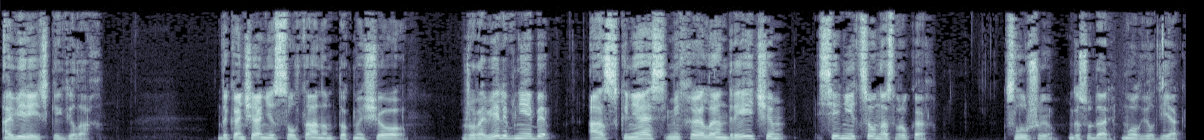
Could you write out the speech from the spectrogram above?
о верейских делах. До кончания с султаном только еще журавели в небе, а с князь Михаилом Андреевичем синица у нас в руках. — Слушаю, государь, — молвил дьяк.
